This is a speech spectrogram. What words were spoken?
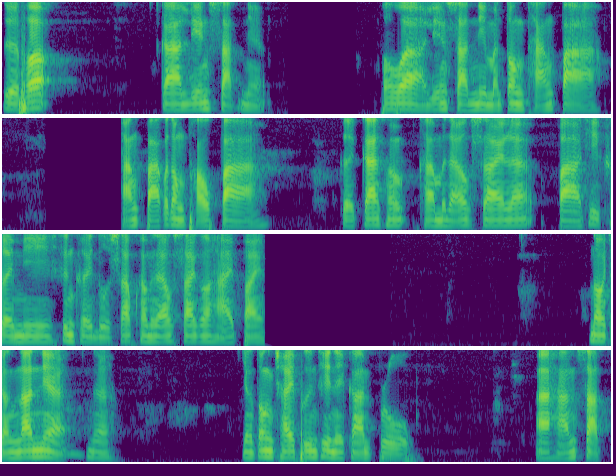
โดยเฉพาะการเลี้ยงสัตว์เนี่ยเพราะว่าเลี้ยงสัตว์นี่มันต้องถางป่า ถางป่าก็ต้องเผาป่า เกิดก๊าซคาร์บอนไดออกไซด์และป่าที่เคยมีซึ่งเคยดูดซับคาร์บอนไดออกไซด์ก็หายไป นอกจากนั้นเนี่ยนะยังต้องใช้พื้นที่ในการปลูกอาหารสัตว์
